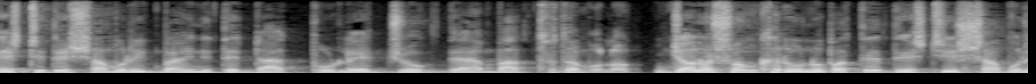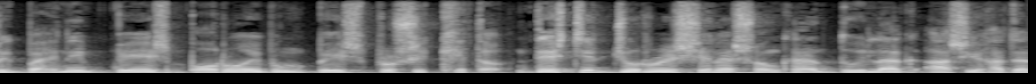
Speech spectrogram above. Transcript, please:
দেশটিতে সামরিক বাহিনীতে ডাক পড়লে যোগ দেয়া বাধ্যতামূলক। জনসংখ্যার অনুপাতে দেশটির সামরিক বাহিনী বেশ বড় এবং বেশ প্রশিক্ষিত। দেশটির জরুরি সেনা সংখ্যা দুই লাখ আশি হাজার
